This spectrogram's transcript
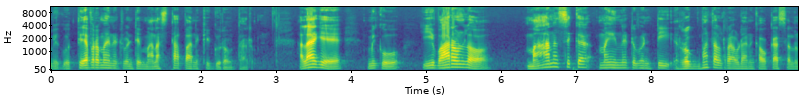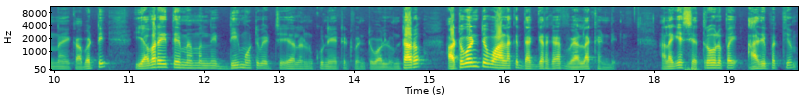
మీకు తీవ్రమైనటువంటి మనస్తాపానికి గురవుతారు. అలాగే మీకు ఈ వారంలో మానసికమైనటువంటి రుగ్మతలు రావడానికి అవకాశాలు ఉన్నాయి కాబట్టి ఎవరైతే మిమ్మల్ని డిమోటివేట్ చేయాలనుకునేటటువంటి వాళ్ళు ఉంటారో అటువంటి వాళ్ళకి దగ్గరగా వెళ్ళకండి. అలాగే శత్రువులపై ఆధిపత్యం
